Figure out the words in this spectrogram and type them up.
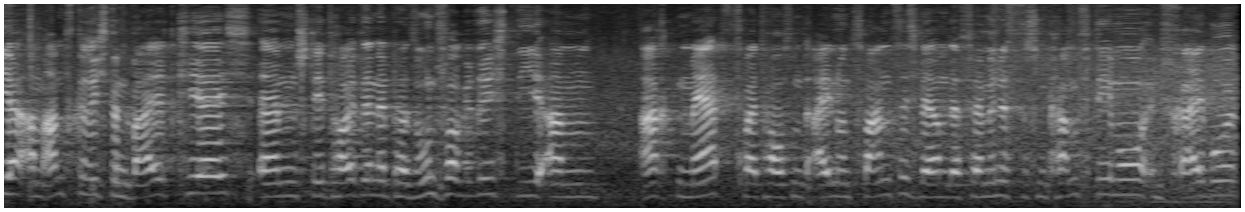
Hier am Amtsgericht in Waldkirch ähm, steht heute eine Person vor Gericht, die am 8. März 2021 während der feministischen Kampfdemo in Freiburg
